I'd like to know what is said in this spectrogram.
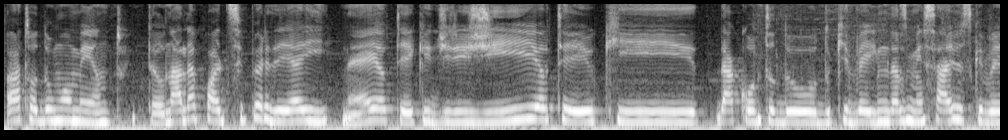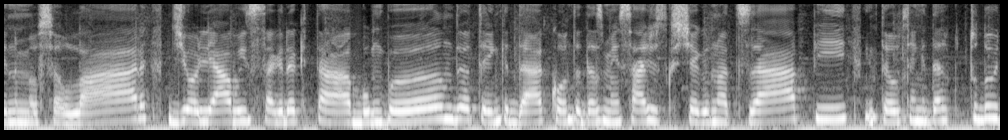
a todo momento. Então nada pode se perder aí, né? Eu tenho que dirigir, eu tenho que dar conta do, do que vem, das mensagens que vem no meu celular, de olhar o Instagram que tá bombando, eu tenho que dar conta das mensagens que chegam no WhatsApp. Então eu tenho que dar tudo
